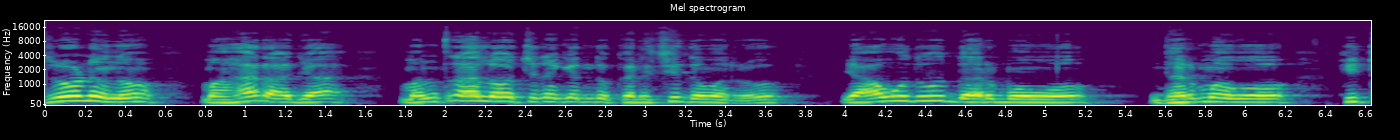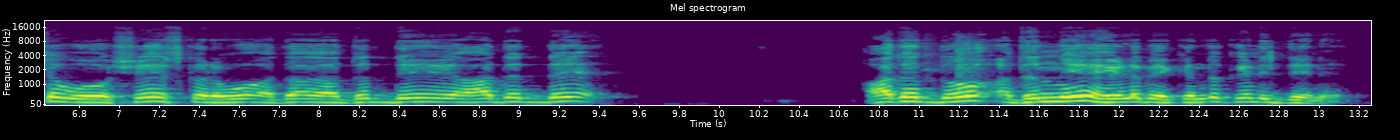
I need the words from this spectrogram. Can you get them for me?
ದ್ರೋಣನು, ಮಹಾರಾಜ, ಮಂತ್ರಾಲೋಚನೆಗೆಂದು ಕರೆಸಿದವರು ಯಾವುದೂ ಧರ್ಮವೋ ಧರ್ಮವೋ, ಹಿತವೋ, ಶ್ರೇಯಸ್ಕರವೋ ಅದ ಅದದ್ದೇ ಆದದ್ದೇ, ಆದದ್ದೋ ಅದನ್ನೇ ಹೇಳಬೇಕೆಂದು ಕೇಳಿದ್ದೇನೆ.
